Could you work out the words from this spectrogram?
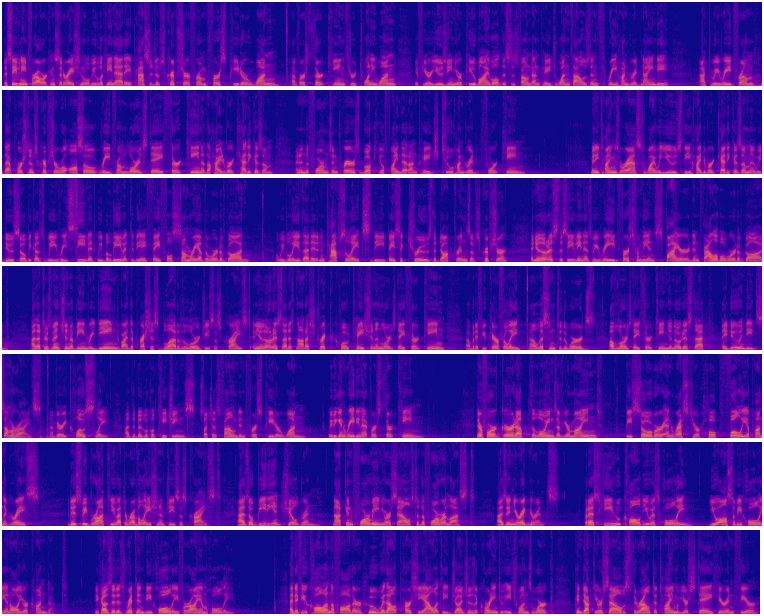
This evening, for our consideration, we'll be looking at a passage of Scripture from 1 Peter 1, uh, verse 13 through 21. If you're using your Pew Bible, this is found on page 1390. After we read from that portion of Scripture, we'll also read from Lord's Day 13 of the Heidelberg Catechism. And in the Forms and Prayers book, you'll find that on page 214. Many times we're asked why we use the Heidelberg Catechism, and we do so because we receive it, we believe it to be a faithful summary of the Word of God. We believe that it encapsulates the basic truths, the doctrines of Scripture. And you'll notice this evening as we read first from the inspired, infallible Word of God, uh, that there's mention of being redeemed by the precious blood of the Lord Jesus Christ. And you'll notice that it's not a strict quotation in Lord's Day 13. Uh, but if you carefully uh, listen to the words of Lord's Day 13, you'll notice that they do indeed summarize uh, very closely uh, the biblical teachings, such as found in 1 Peter 1. We begin reading at verse 13. Therefore, gird up the loins of your mind, be sober, and rest your hope fully upon the grace that is to be brought to you at the revelation of Jesus Christ. As obedient children, not conforming yourselves to the former lust, as in your ignorance, but as he who called you is holy, you also be holy in all your conduct. Because it is written, Be holy, for I am holy. And if you call on the Father, who without partiality judges according to each one's work, conduct yourselves throughout the time of your stay here in fear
